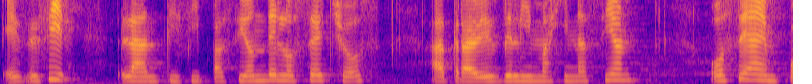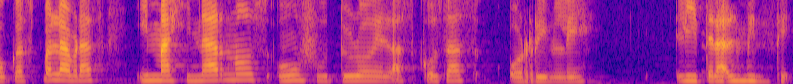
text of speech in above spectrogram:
es decir, la anticipación de los hechos a través de la imaginación, o sea, en pocas palabras, imaginarnos un futuro de las cosas horrible, literalmente.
